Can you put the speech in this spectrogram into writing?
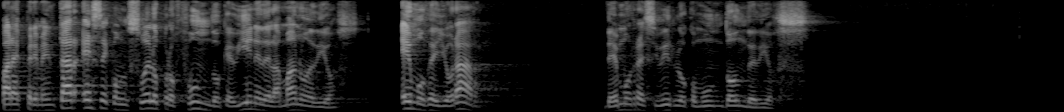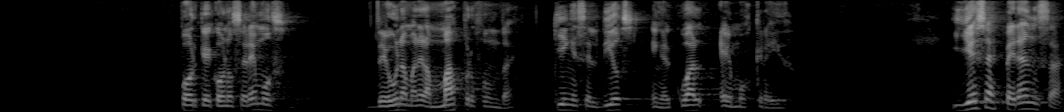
para experimentar ese consuelo profundo que viene de la mano de Dios, hemos de llorar, debemos recibirlo como un don de Dios. Porque conoceremos de una manera más profunda quién es el Dios en el cual hemos creído. Y esa esperanza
